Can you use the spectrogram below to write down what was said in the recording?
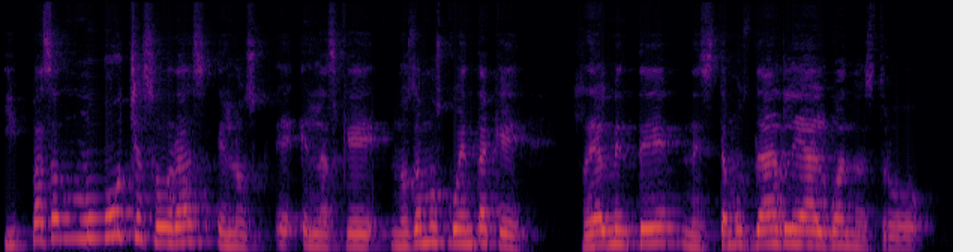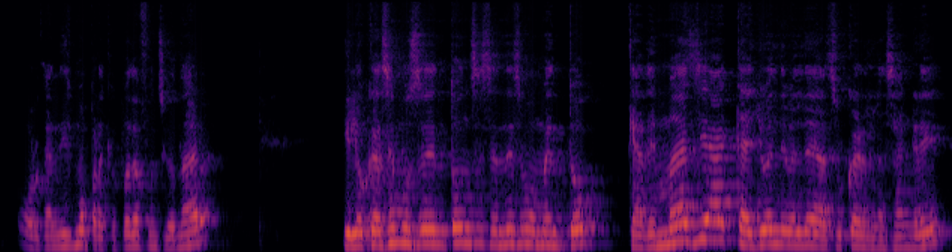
Y pasan muchas horas en, los, eh, en las que nos damos cuenta que realmente necesitamos darle algo a nuestro organismo para que pueda funcionar. Y lo que hacemos entonces en ese momento, que además ya cayó el nivel de azúcar en la sangre,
